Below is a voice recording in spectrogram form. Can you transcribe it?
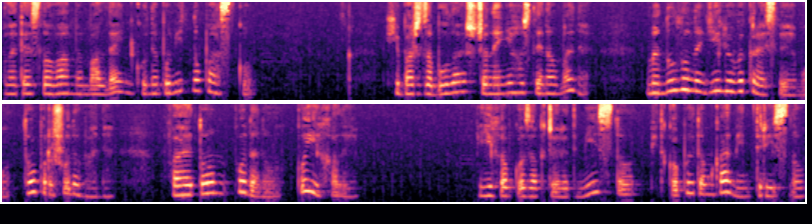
плете словами маленьку, непомітну пастку. Хіба ж забула, що нині гостина в мене? Минулу неділю викреслюємо, то прошу до мене. Фаетон подано, поїхали. Їхав козак через місто, під копитом камінь тріснув,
